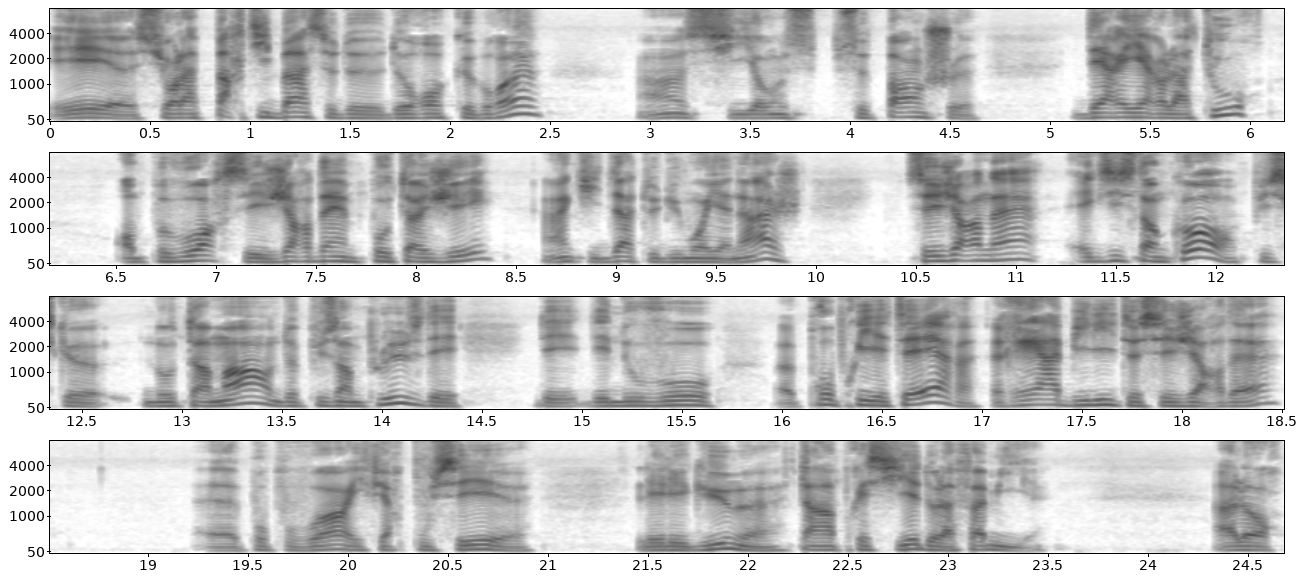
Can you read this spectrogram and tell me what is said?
Et euh, sur la partie basse de, de Roquebrun, Hein, si on se penche derrière la tour, on peut voir ces jardins potagers hein, qui datent du Moyen Âge. Ces jardins existent encore, puisque notamment de plus en plus des, des, des nouveaux euh, propriétaires réhabilitent ces jardins euh, pour pouvoir y faire pousser euh, les légumes tant appréciés de la famille. Alors,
